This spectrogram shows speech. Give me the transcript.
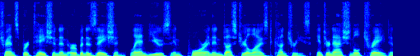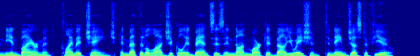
transportation and urbanization, land use in poor and industrialized countries, international trade and the environment, climate change, and methodological advances in non-market valuation, to name just a few.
